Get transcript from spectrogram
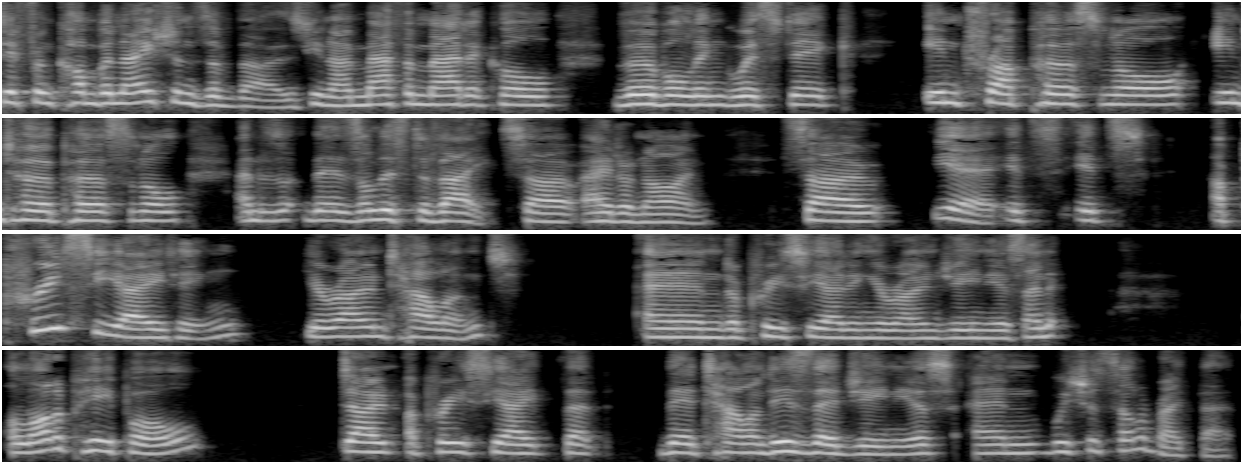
different combinations of those, you know, mathematical, verbal, linguistic, intrapersonal, interpersonal, and there's, there's a list of eight, so eight or nine. So yeah, it's it's appreciating your own talent and appreciating your own genius. And a lot of people don't appreciate that their talent is their genius, and we should celebrate that.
